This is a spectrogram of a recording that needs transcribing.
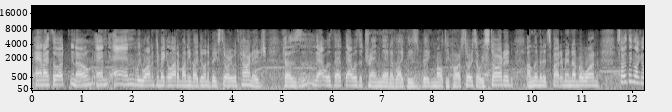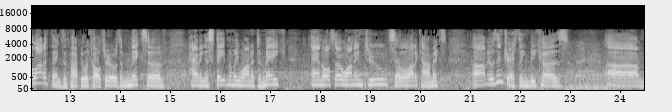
And I thought, you know, and and we wanted to make a lot of money by doing a big story with Carnage, because that was that that was a trend then of like these big multi-part stories. So we started Unlimited Spider-Man number one. So I think like a lot of things in popular culture, it was a mix of having a statement we wanted to make, and also wanting to sell a lot of comics. Um, it was interesting because um,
